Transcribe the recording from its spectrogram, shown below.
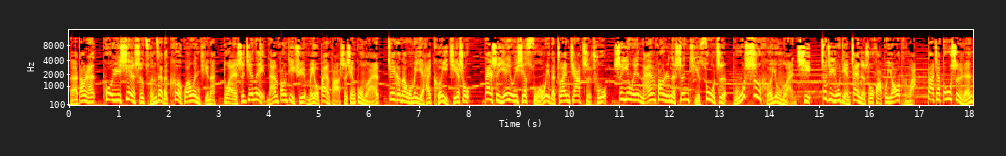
呃，当然，迫于现实存在的客观问题呢，短时间内南方地区没有办法实现供暖，这个呢我们也还可以接受。但是也有一些所谓的专家指出，是因为南方人的身体素质不适合用暖气，这就有点站着说话不腰疼了。大家都是人，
